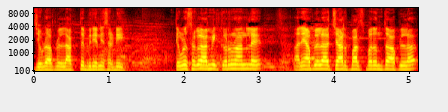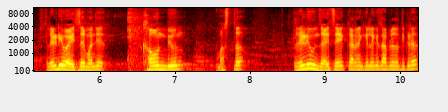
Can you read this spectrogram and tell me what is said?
जेवढं आपल्याला लागतं बिर्याणीसाठी तेवढं सगळं आम्ही करून आणलं आहे आणि आपल्याला चार पाचपर्यंत आपल्याला रेडी व्हायचं आहे म्हणजे खाऊन बिऊन मस्त रेडी होऊन जायचं आहे कारण की लगेच आपल्याला तिकडं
